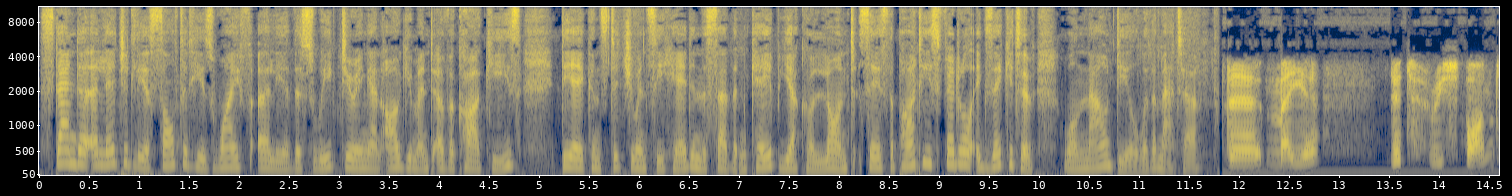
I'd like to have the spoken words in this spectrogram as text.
Stander allegedly assaulted his wife earlier this week during an argument over car keys. DA constituency head in the Southern Cape, Jaco Londt, says the party's federal executive will now deal with the matter. The mayor did respond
